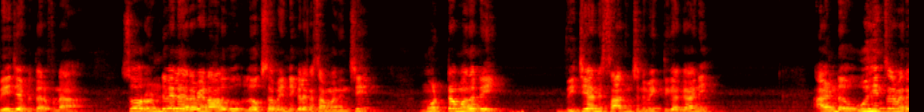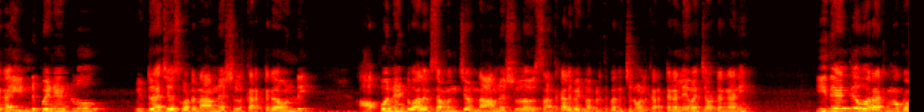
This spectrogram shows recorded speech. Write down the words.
బీజేపీ తరఫున. సో రెండు వేల ఇరవై నాలుగు లోక్సభ ఎన్నికలకు సంబంధించి మొట్టమొదటి విజయాన్ని సాధించిన వ్యక్తిగా కానీ అండ్ ఊహించిన విధంగా ఇండిపెండెంట్లు విత్డ్రా చేసుకోవటం నామినేషన్లు కరెక్ట్గా ఉండి ఆపోనెంట్ వాళ్ళకి సంబంధించిన నామినేషన్లో సంతకాలు పెట్టిన ప్రతిపాదించిన వాళ్ళు కరెక్ట్గా లేవని చెప్పడం కానీ ఇదైతే ఓ రకం ఒక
